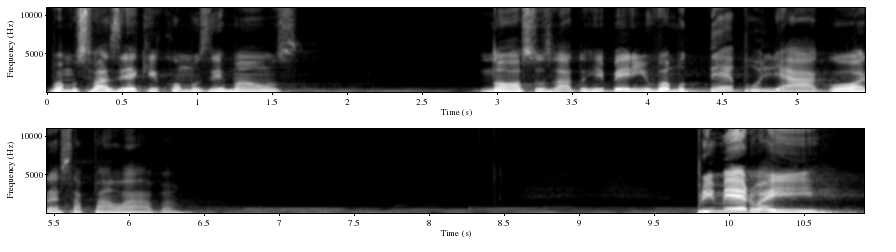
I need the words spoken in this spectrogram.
Vamos fazer aqui como os irmãos nossos lá do Ribeirinho, vamos debulhar agora essa palavra. Primeiro aí,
